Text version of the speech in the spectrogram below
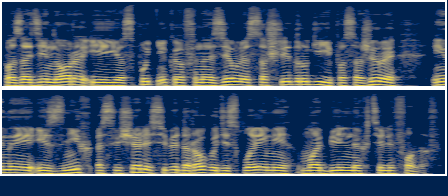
Позади Норы и ее спутников на землю сошли другие пассажиры, иные из них освещали себе дорогу дисплеями мобильных телефонов.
